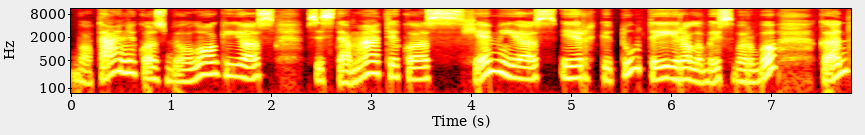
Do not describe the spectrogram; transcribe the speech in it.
botanikos, biologijos, sistematikos, chemijos ir kitų. Tai yra labai svarbu, kad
